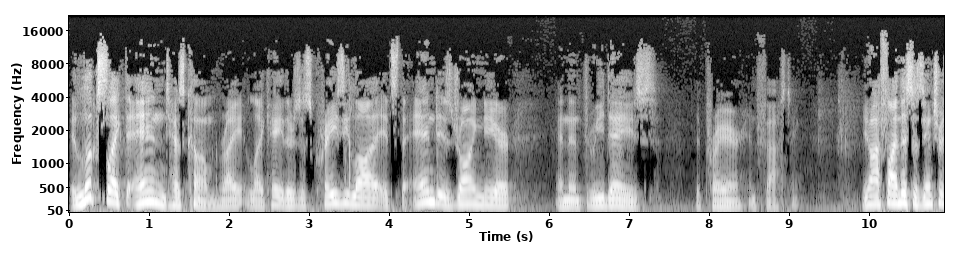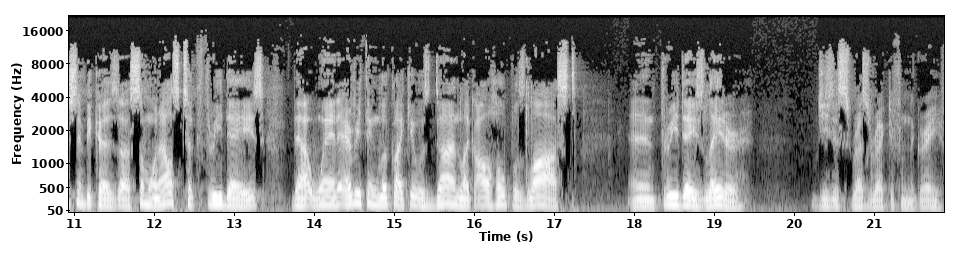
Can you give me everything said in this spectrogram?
It looks like the end has come, right? Like, hey, there's this crazy law. It's the end is drawing near, and then three days, prayer and fasting. You know, I find this is interesting because uh, someone else took three days that when everything looked like it was done, like all hope was lost, and then three days later, Jesus resurrected from the grave.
